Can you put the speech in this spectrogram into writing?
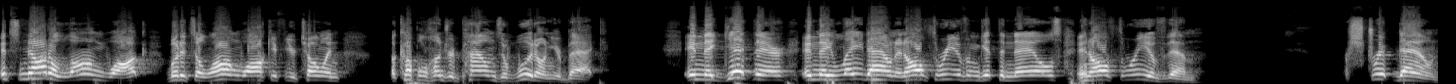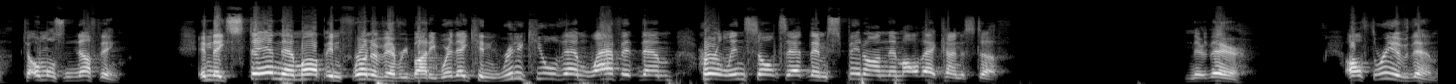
It's not a long walk, but it's a long walk if you're towing a couple hundred pounds of wood on your back. And they get there and they lay down and all three of them get the nails and all three of them are stripped down to almost nothing. And they stand them up in front of everybody where they can ridicule them, laugh at them, hurl insults at them, spit on them, all that kind of stuff. And they're there. All three of them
